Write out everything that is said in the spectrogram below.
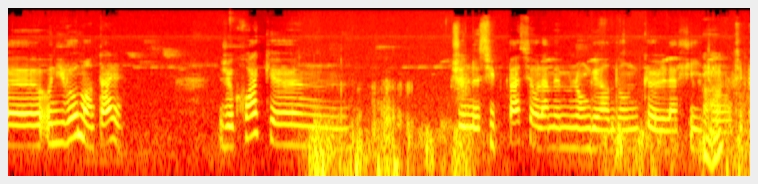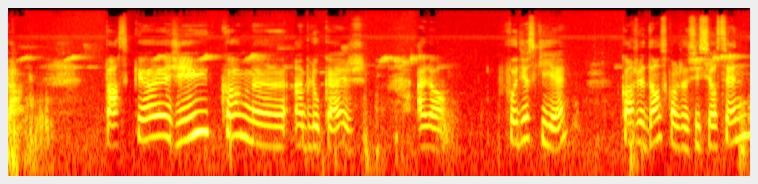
euh, au niveau mental, je crois que hum, je ne suis pas sur la même longueur d'onde que la fille dont mhm. tu parles. Parce que j'ai eu comme euh, un blocage. Alors, faut dire ce qui est. Quand je danse, quand je suis sur scène,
